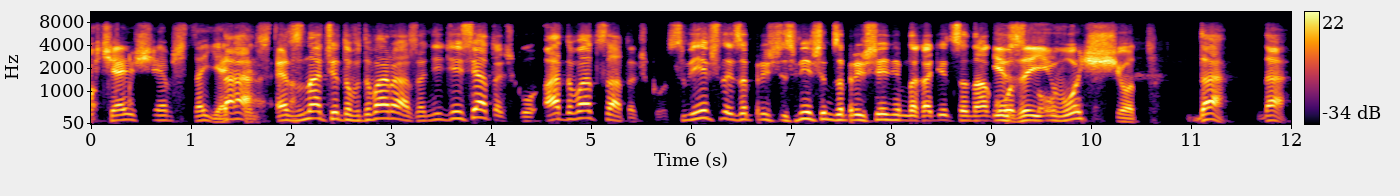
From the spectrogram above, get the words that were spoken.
отягчающее Да, обстоятельство. это значит в два раза, не десяточку, а двадцаточку. С, вечной запрещ- с вечным запрещением находиться на И за госслужбе. его счет. Да, да.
